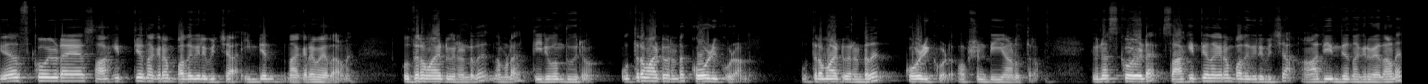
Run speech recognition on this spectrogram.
യുനെസ്കോയുടെ സാഹിത്യ നഗരം പദവി ലഭിച്ച ഇന്ത്യൻ നഗരം ഏതാണ്? ഉത്തരമായിട്ട് വരേണ്ടത് നമ്മുടെ തിരുവനന്തപുരം ഉത്തരമായിട്ട് വരേണ്ടത് കോഴിക്കോടാണ്. ഉത്തരമായിട്ട് വരേണ്ടത് കോഴിക്കോട് ഓപ്ഷൻ ഡി ആണ് ഉത്തരം. യുനെസ്കോയുടെ സാഹിത്യ നഗരം പദവി ലഭിച്ച ആദ്യ ഇന്ത്യൻ നഗരം ഏതാണ്?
